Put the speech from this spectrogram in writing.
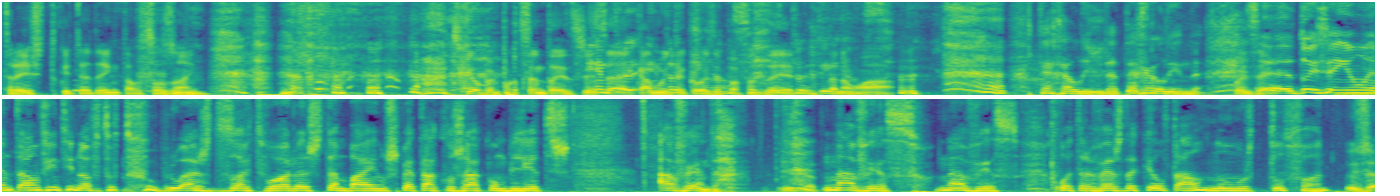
triste, coitadinho, estava sozinho. Desculpa, em Porto Santo é isso, é que há muita coisa para fazer, então não há. Terra linda, terra linda. Pois é. Eh, dois em um, então, 29 de outubro, às 18 horas, também um espetáculo já com bilhetes à venda. Exato. Na avesso, na avesso. Ou através daquele tal número de telefone. Já,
